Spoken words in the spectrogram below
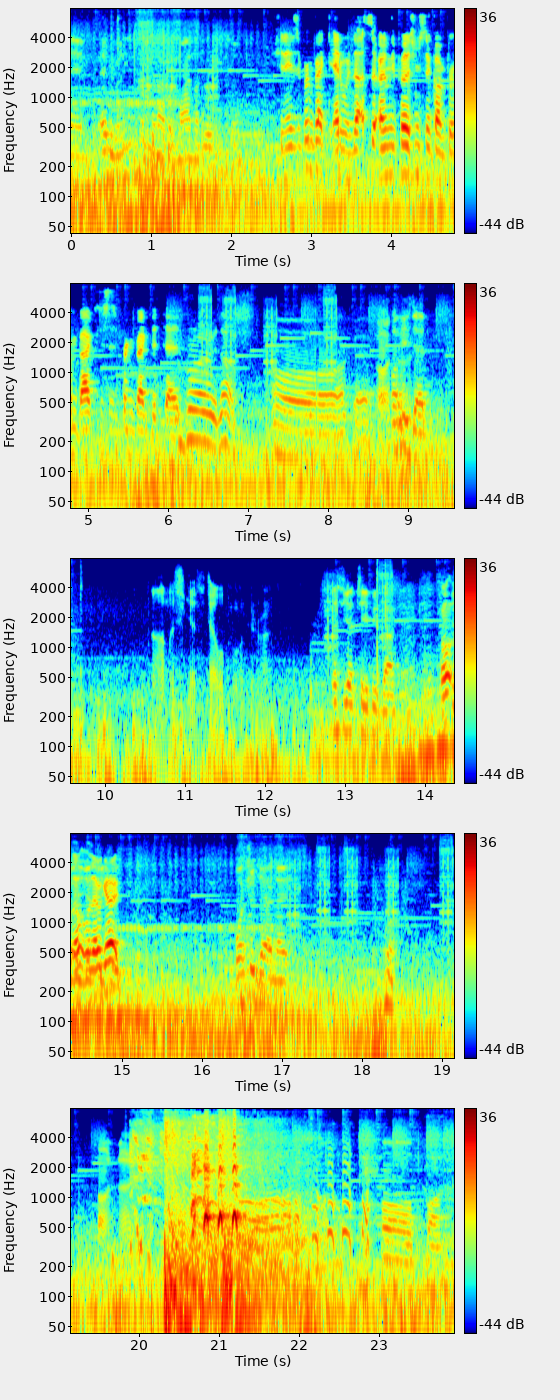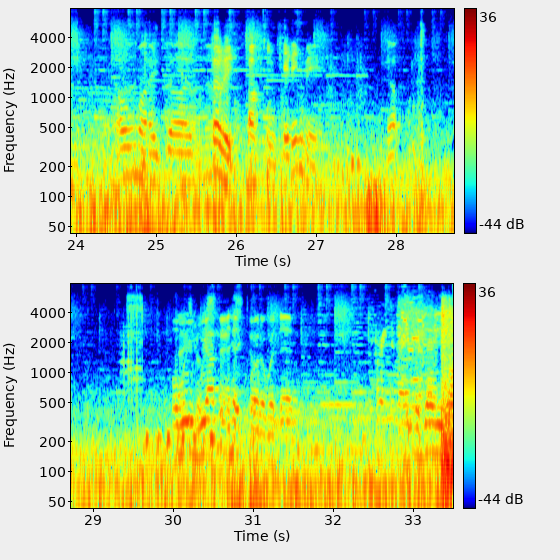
And Edwin, you're gonna have a mine under it soon. She needs to bring back Edwin. That's the only person she's gonna bring back. She's just bring back the dead. Bro, that. Oh, okay. Oh, Oh, he's dead. no, unless he gets teleported, right? Let's get TP back. Oh, Gotta oh get there we go. TP. Watch it detonate. Oh no. Oh, fuck. Oh my god. Gotta be fucking kidding me. Yep. Well, we, we haven't hit test. quota, we're dead. Bring the We're radio.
